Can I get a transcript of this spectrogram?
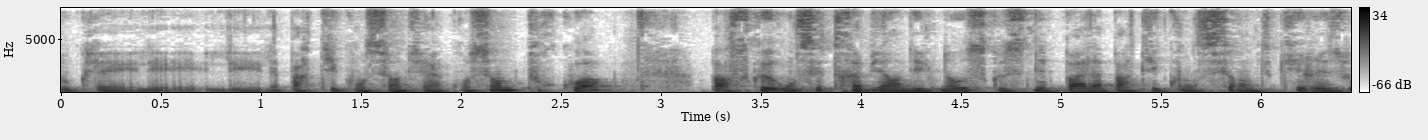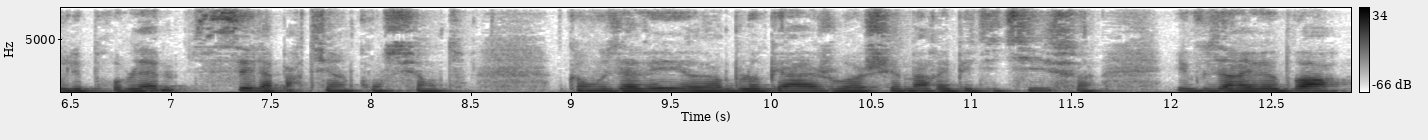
donc la partie consciente et inconsciente. Pourquoi? Parce qu'on sait très bien en hypnose que ce n'est pas la partie consciente qui résout les problèmes, c'est la partie inconsciente. Quand vous avez euh, un blocage ou un schéma répétitif et vous n'arrivez pas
